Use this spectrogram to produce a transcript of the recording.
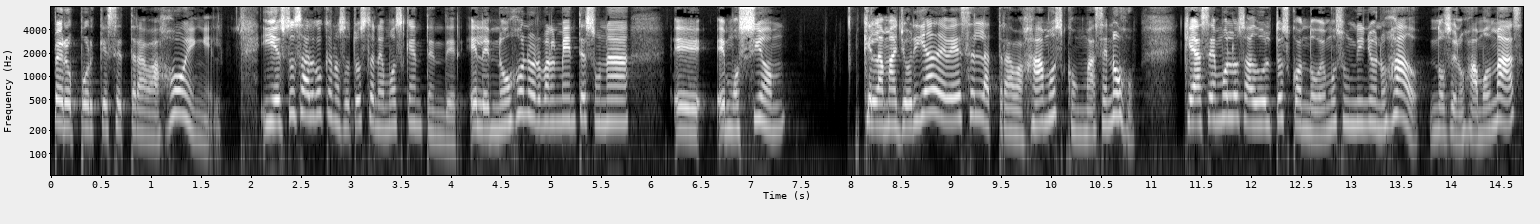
pero porque se trabajó en él. Y esto es algo que nosotros tenemos que entender. El enojo normalmente es una eh, emoción que la mayoría de veces la trabajamos con más enojo. ¿Qué hacemos los adultos cuando vemos un niño enojado? Nos enojamos más,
